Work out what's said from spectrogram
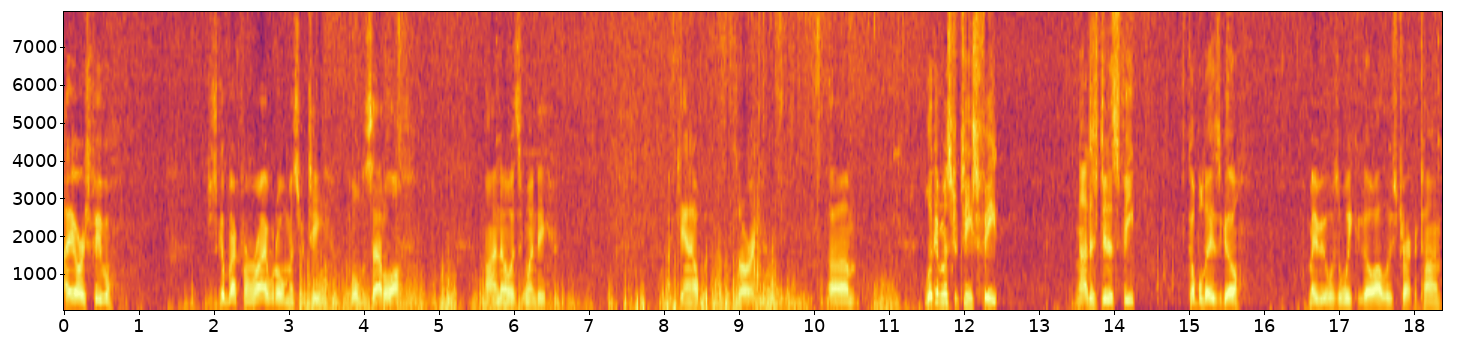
Hey, horse people. Just got back from a ride with old Mr. T. Pulled the saddle off. I know it's windy. I can't help it. Sorry. Um, look at Mr. T's feet. I just did his feet a couple days ago. Maybe it was a week ago. I lose track of time.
